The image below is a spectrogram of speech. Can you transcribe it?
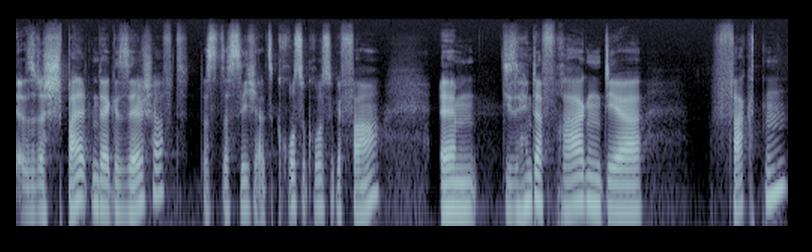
also das Spalten der Gesellschaft, das, das sehe ich als große, große Gefahr. Ähm, diese Hinterfragen der Fakten,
